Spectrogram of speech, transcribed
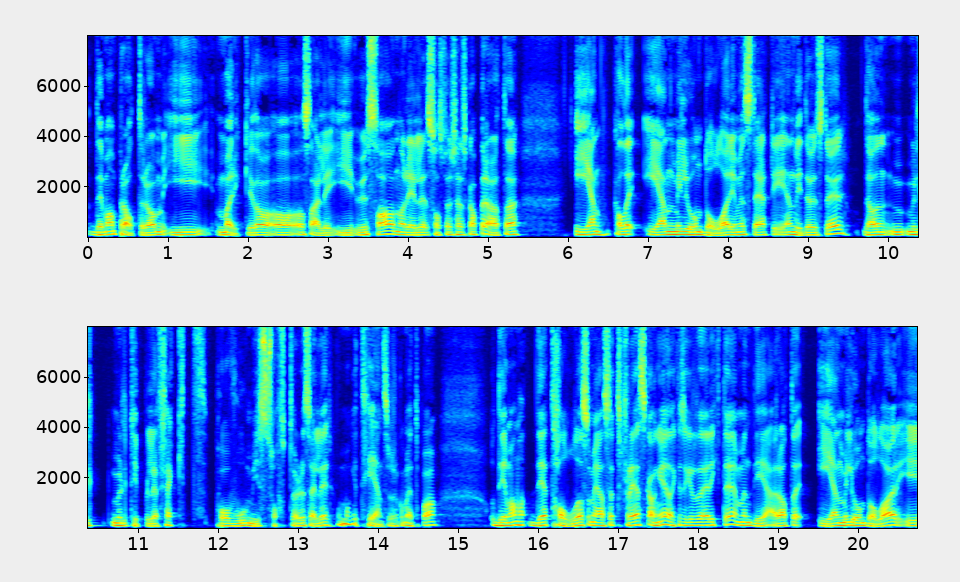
det man prater om i markedet, og, og, særlig i USA når det gjelder software-selskaper, er at det, én, én million dollar investert i en videoutstyr, det har en multiple effekt på hvor mye software du selger. Hvor mange tjenester som kommer etterpå. Og det, man, det, tallet som jeg har sett flest ganger, det er ikke sikkert det er riktig, men det er at én million dollar i,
